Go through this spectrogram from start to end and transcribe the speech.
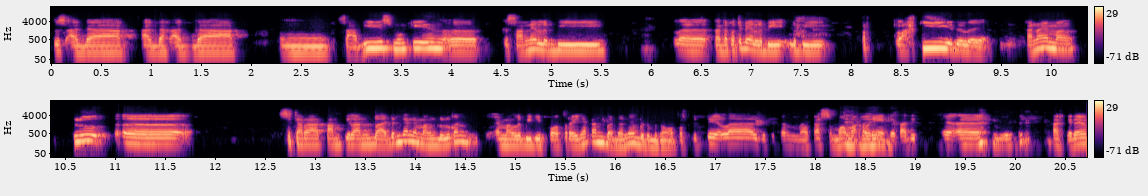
Terus agak agak agak hmm, sadis mungkin eh, kesannya lebih eh, tanda kutipnya lebih lebih per- laki gitu loh ya. Karena emang lu eh, secara tampilan badan kan emang dulu kan emang lebih dipotrenya kan badannya bener-bener otot gede lah gitu kan. Mereka semua Steroid. makanya kayak tadi eh, eh, gitu. akhirnya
